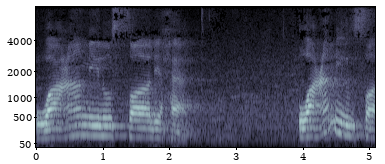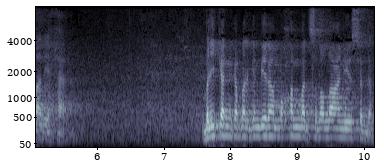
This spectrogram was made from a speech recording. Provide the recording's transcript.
Wa amilus salihat. Wa amilus salihat. Berikan kabar gembira Muhammad sallallahu alaihi wasallam.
